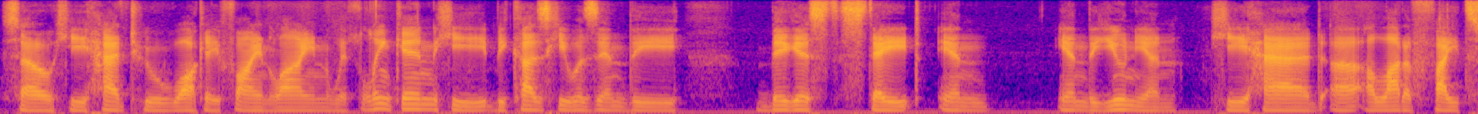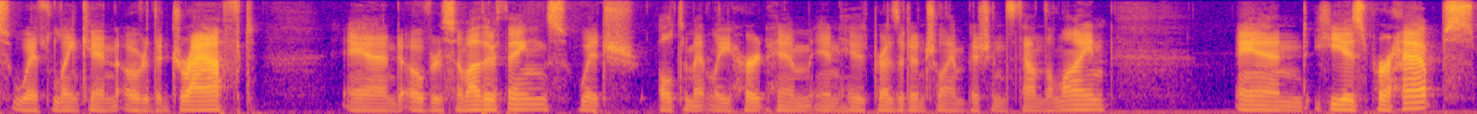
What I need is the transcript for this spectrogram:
So he had to walk a fine line with Lincoln. He because he was in the biggest state in in the Union, he had uh, a lot of fights with Lincoln over the draft and over some other things, which ultimately hurt him in his presidential ambitions down the line. And he is perhaps,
